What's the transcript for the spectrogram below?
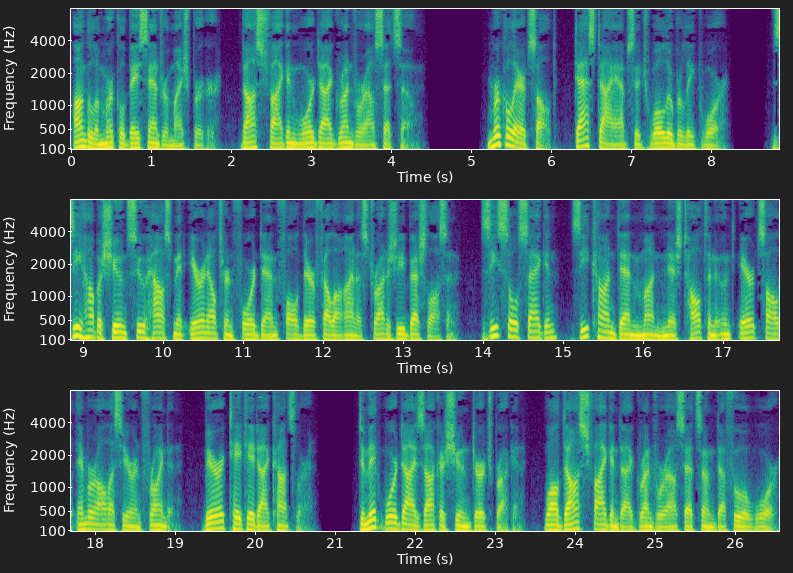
Angela Merkel bei Sandra Maischberger, das Schweigen war die Grundvoraussetzung. Merkel erzählt, dass die Absicht wohl überlegt war. Sie habe schon zu Haus mit ihren Eltern vor den Fall der Fälle eine Strategie beschlossen. Sie soll sagen, sie kann den Mund nicht halten und erzählt immer alles ihren Freunden, berichtete die Kanzlerin. Damit war die Sache schon durchbrochen, while das Schweigen die Grundvoraussetzung dafür war,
